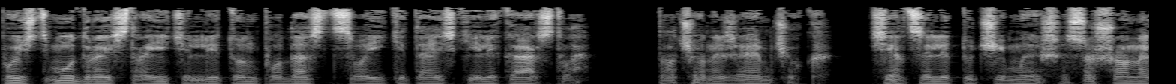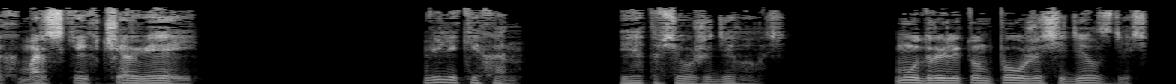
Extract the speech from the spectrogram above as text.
Пусть мудрый строитель Литун подаст свои китайские лекарства. Толченый жемчуг, сердце летучей мыши, сушеных морских червей. Великий хан, и это все уже делалось. Мудрый Литунпо уже сидел здесь,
